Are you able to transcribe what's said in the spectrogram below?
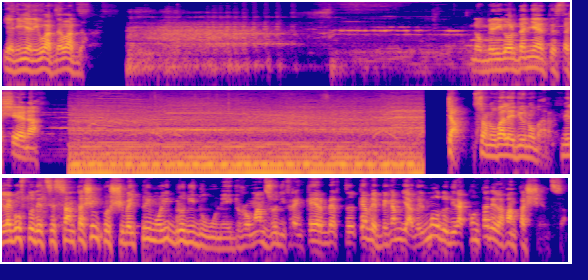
Vieni, vieni, guarda, guarda. Non mi ricorda niente sta scena. Ciao, sono Valerio Novara. Nell'agosto del 65 usciva il primo libro di Dune, il romanzo di Frank Herbert che avrebbe cambiato il modo di raccontare la fantascienza.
